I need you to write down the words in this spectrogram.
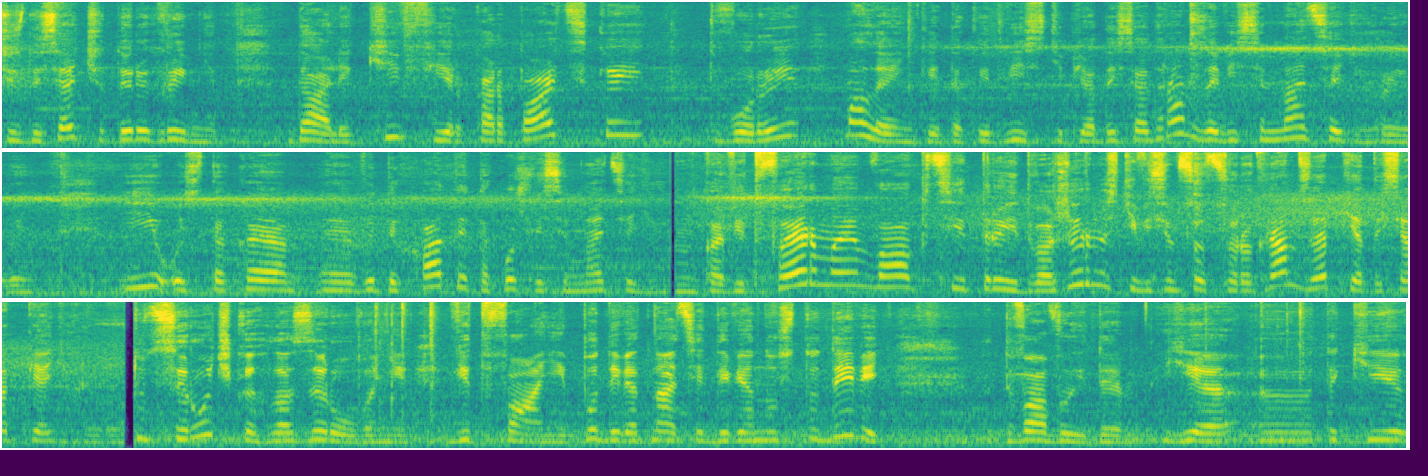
64 гривні. Далі кефір карпатський, твори, маленький такий 250 грам за 18 гривень. І ось таке е, видихати також 18 гривень. Від ферми в акції 3,2 жирності, 840 грам за 55 гривень. Тут сирочки глазировані від фані по 19,99. Два види. Є е, такі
